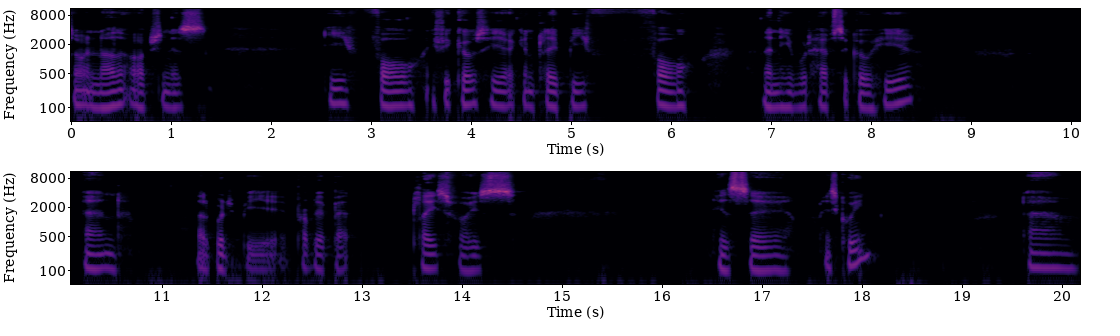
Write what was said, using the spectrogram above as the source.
So another option is e4. If he goes here, I can play b4. Then he would have to go here. And that would be probably a bad place for his his uh, his queen. Um,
